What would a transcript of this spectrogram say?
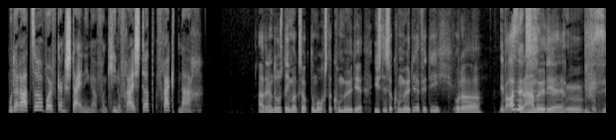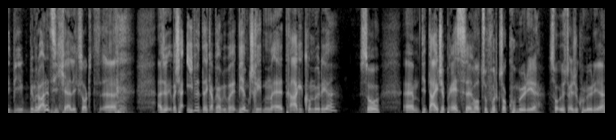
Moderator Wolfgang Steininger von Kino Freistadt fragt nach. Adrian, du hast ja immer gesagt, du machst eine Komödie. Ist das eine Komödie für dich oder Ich weiß nicht. Dramödie? Ähm, Ich bin mir da auch nicht sicher, ehrlich gesagt. Äh, Also, wahrscheinlich, ich, ich glaube, wir haben, über, wir haben geschrieben äh, Tragikomödie. So. Ähm, die deutsche Presse hat sofort gesagt Komödie. So österreichische Komödie.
